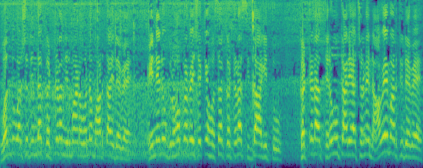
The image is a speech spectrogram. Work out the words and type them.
ಒಂದು ವರ್ಷದಿಂದ ಕಟ್ಟಡ ನಿರ್ಮಾಣವನ್ನ ಮಾಡ್ತಾ ಇದ್ದೇವೆ. ಇನ್ನೇನು ಗೃಹ ಪ್ರವೇಶಕ್ಕೆ ಹೊಸ ಕಟ್ಟಡ ಸಿದ್ಧ ಆಗಿತ್ತು. ಕಟ್ಟಡ ತೆರವು ಕಾರ್ಯಾಚರಣೆ ನಾವೇ ಮಾಡ್ತಿದ್ದೇವೆ.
